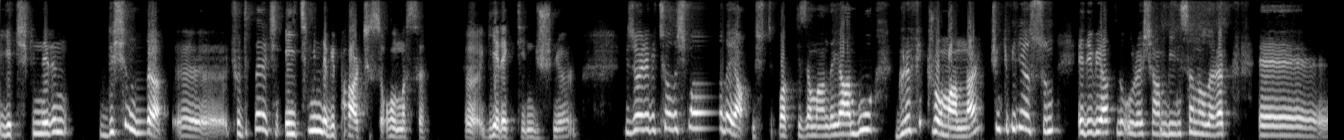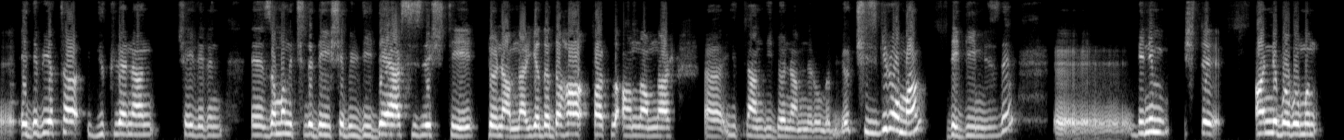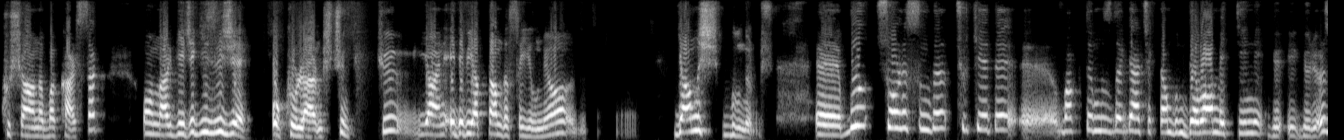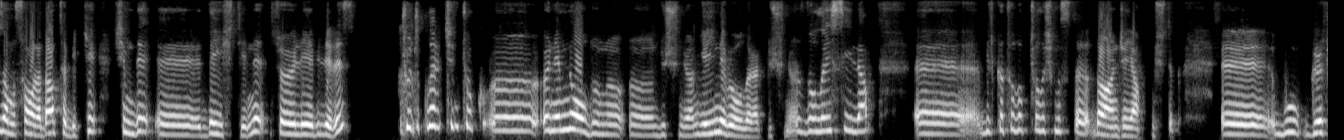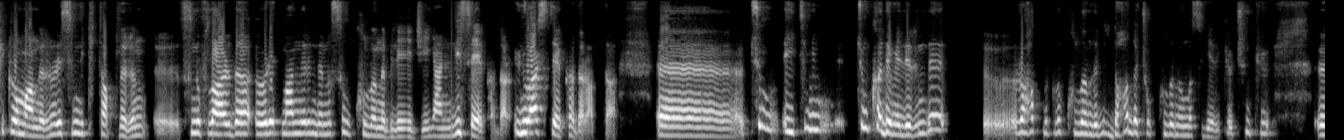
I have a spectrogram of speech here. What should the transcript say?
yetişkinlerin dışında e, çocuklar için eğitimin de bir parçası olması e, gerektiğini düşünüyorum. Biz öyle bir çalışma da yapmıştık vakti zamanda. Yani bu grafik romanlar, çünkü biliyorsun edebiyatla uğraşan bir insan olarak e, edebiyata yüklenen şeylerin e, zaman içinde değişebildiği, değersizleştiği dönemler ya da daha farklı anlamlar e, yüklendiği dönemler olabiliyor. Çizgi roman dediğimizde e, benim işte anne babamın kuşağına bakarsak onlar gece gizlice okurlarmış. Çünkü yani edebiyattan da sayılmıyor. Yanlış bulunurmuş. E, bu sonrasında Türkiye'de e, baktığımızda gerçekten bunun devam ettiğini gö e, görüyoruz ama sonradan tabii ki şimdi e, değiştiğini söyleyebiliriz. Çocuklar için çok e, önemli olduğunu e, düşünüyorum, yayın evi olarak düşünüyoruz. Dolayısıyla e, bir katalog çalışması da daha önce yapmıştık e, bu grafik romanların, resimli kitapların e, sınıflarda öğretmenlerin de nasıl kullanabileceği, yani liseye kadar, üniversiteye kadar hatta e, tüm eğitimin tüm kademelerinde e, rahatlıkla kullanılabilir, daha da çok kullanılması gerekiyor. Çünkü e,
